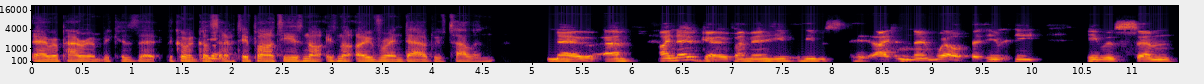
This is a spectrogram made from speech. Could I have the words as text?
heir apparent because the, the current Conservative yeah. Party is not is not over endowed with talent. No, um, I know Gove. I mean, he he was. I didn't know him well, but he he he was. Um,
